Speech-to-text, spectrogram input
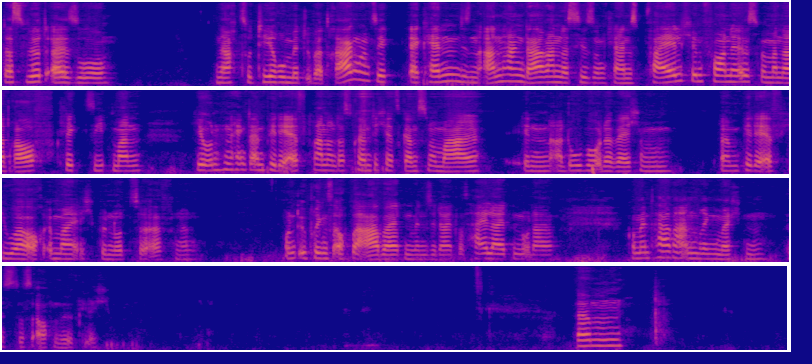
Das wird also nach Zotero mit übertragen und Sie erkennen diesen Anhang daran, dass hier so ein kleines Pfeilchen vorne ist. Wenn man da drauf klickt, sieht man, hier unten hängt ein PDF dran und das könnte ich jetzt ganz normal in Adobe oder welchem ähm, PDF-Viewer auch immer ich benutze, öffnen. Und übrigens auch bearbeiten, wenn Sie da etwas highlighten oder Kommentare anbringen möchten, ist das auch möglich. Ähm,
